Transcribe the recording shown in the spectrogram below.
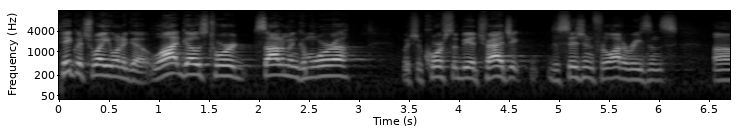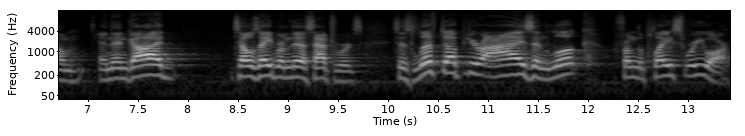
Pick which way you want to go. Lot goes toward Sodom and Gomorrah, which of course would be a tragic decision for a lot of reasons. Um, and then God tells Abram this afterwards. He says, Lift up your eyes and look from the place where you are,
